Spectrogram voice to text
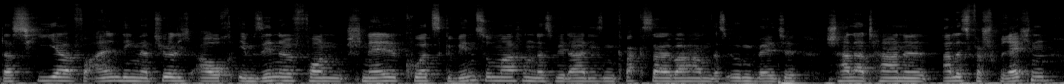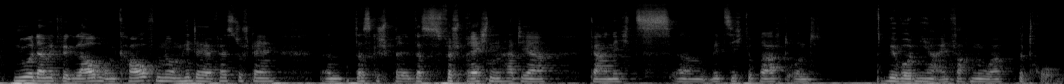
dass hier vor allen Dingen natürlich auch im Sinne von schnell kurz Gewinn zu machen, dass wir da diesen Quacksalber haben, dass irgendwelche Scharlatane alles versprechen, nur damit wir glauben und kaufen, nur um hinterher festzustellen, das, Gespräch, das Versprechen hat ja gar nichts ähm, mit sich gebracht und wir wurden hier einfach nur betrogen.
